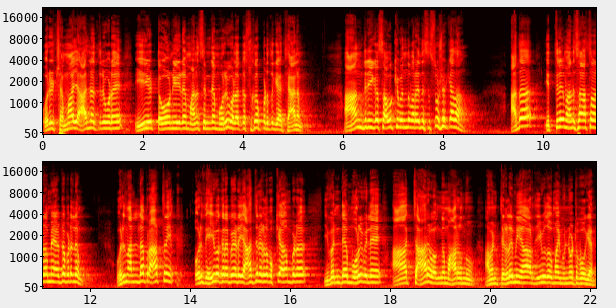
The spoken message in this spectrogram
ഒരു ക്ഷമായാചനത്തിലൂടെ ഈ ടോണിയുടെ മനസ്സിന്റെ മുറിവുകളൊക്കെ സുഖപ്പെടുത്തുക ധ്യാനം. ആന്തരിക സൗഖ്യം എന്ന് പറയുന്ന ശുശ്രൂഷയ്ക്കതാ അത്. ഇത്രയും മനഃശാസ്ത്രപരമായ ഇടപെടലും ഒരു നല്ല പ്രാർത്ഥനയും ഒരു ദൈവകൃപയുടെ യാചനകളും ഒക്കെ ആകുമ്പോൾ ഇവന്റെ മുറിവിലെ ആ ചാരം അങ്ങ് മാറുന്നു. അവൻ തെളിമയാർ ജീവിതവുമായി മുന്നോട്ട് പോവുകയാണ്.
